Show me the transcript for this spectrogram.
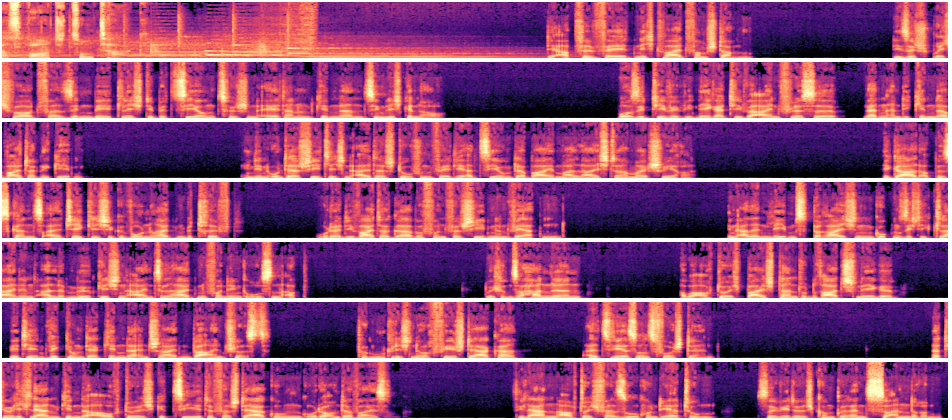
Das Wort zum Tag. Der Apfel fällt nicht weit vom Stamm. Dieses Sprichwort versinnbildlicht die Beziehung zwischen Eltern und Kindern ziemlich genau. Positive wie negative Einflüsse werden an die Kinder weitergegeben. In den unterschiedlichen Altersstufen fällt die Erziehung dabei mal leichter, mal schwerer. Egal ob es ganz alltägliche Gewohnheiten betrifft oder die Weitergabe von verschiedenen Werten. In allen Lebensbereichen gucken sich die Kleinen alle möglichen Einzelheiten von den Großen ab. Durch unser Handeln, aber auch durch Beistand und Ratschläge wird die Entwicklung der Kinder entscheidend beeinflusst. Vermutlich noch viel stärker, als wir es uns vorstellen. Natürlich lernen Kinder auch durch gezielte Verstärkung oder Unterweisung. Sie lernen auch durch Versuch und Irrtum sowie durch Konkurrenz zu anderen.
